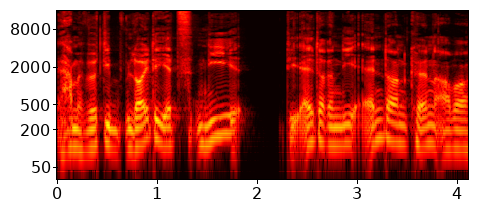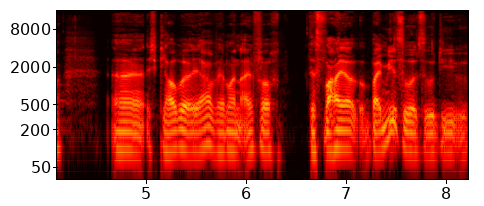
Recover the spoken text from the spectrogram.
ja, man wird die Leute jetzt nie, die Älteren nie ändern können, aber äh, ich glaube, ja, wenn man einfach das war ja bei mir so, so die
